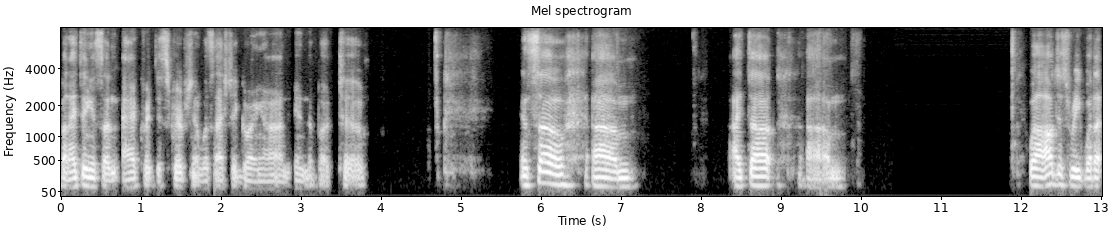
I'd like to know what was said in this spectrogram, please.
but I think it's an accurate description of what's actually going on in the book too. And so um, I thought, um, well, I'll just read what I,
